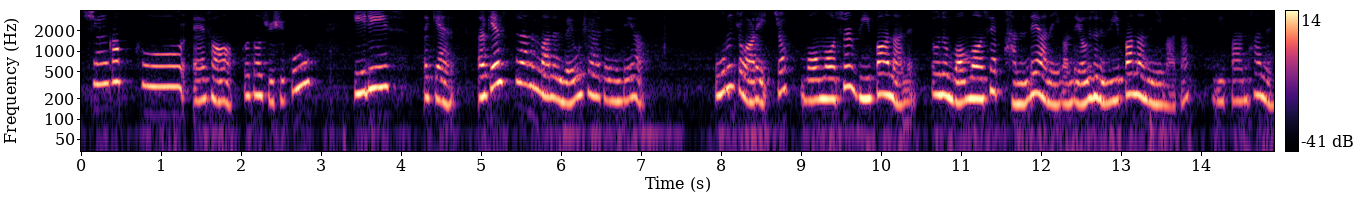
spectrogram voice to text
싱가포르에서 끊어 주시고 it is against. against라는 말은 외우셔야 되는데요. 오른쪽 아래 있죠? 뭐뭇을 위반하는 또는 뭐뭇에 반대하는 이건데 여기서는 위반하는 이 맞아? 위반하는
